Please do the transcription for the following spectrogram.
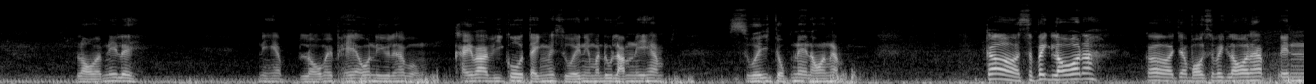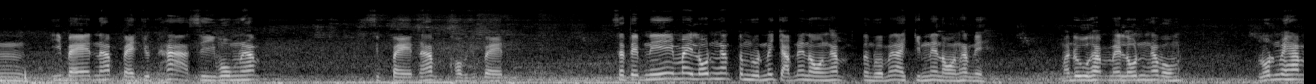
3หล่อแบบนี้เลยนี่ครับหล่อไม่แพ้ออนิวเลยครับผมใครว่าวีโก้แต่งไม่สวยเนี่ยมาดูลำนี้ครับ สวยจบแน่นอนครับ ก็สเปคล้อนะก็จะบอกสเปคล้อนะครับ เป็น e b a n นะครับ 8.5 4 วงนะครับ 18 นะครับ ขอบ 18 สเต็ปนี้ไม่ล้นครับตำรวจไม่จับแน่นอนครับตำรวจไม่ได้กินแน่นอนครับนี่ มาดูครับไม่ล้นครับผม ล้นไหมครับ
